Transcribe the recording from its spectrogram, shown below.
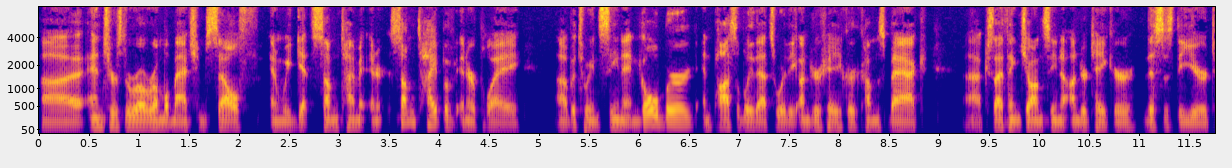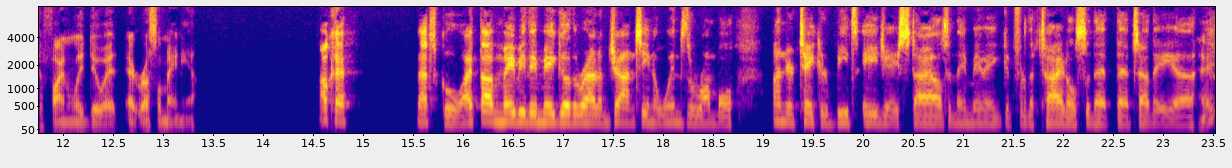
uh, enters the Royal Rumble match himself, and we get some time inter- some type of interplay uh, between Cena and Goldberg, and possibly that's where the Undertaker comes back. Because uh, I think John Cena Undertaker, this is the year to finally do it at WrestleMania. Okay, that's cool. I thought maybe they may go the route of John Cena wins the Rumble, Undertaker beats AJ Styles, and they may make it for the title. So that that's how they uh, hey.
